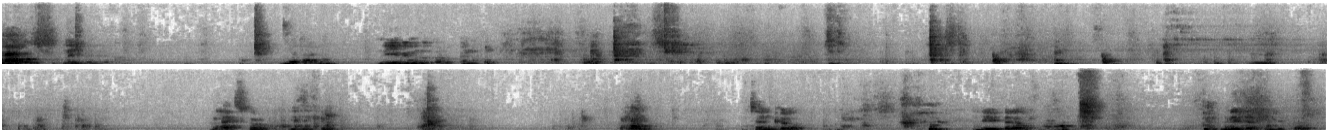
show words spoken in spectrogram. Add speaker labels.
Speaker 1: बता रहा
Speaker 2: नहीं पहले रखो
Speaker 1: बता ना
Speaker 2: ये भी मदद करो पेन रिलैक्स करो इजी करो टर्न करो मेरी तरफ मेरी तरफ मेरी तरफ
